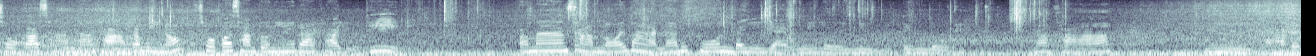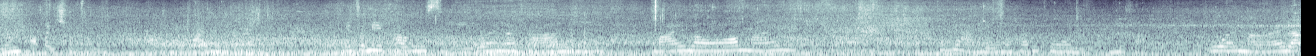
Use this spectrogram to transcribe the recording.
โชก้าชั้นนะคะก็มีเนาะโชก้าชั้นตัวนี้ราคาอยู่ที่ประมาณ 300 บาทนะทุกคนได้ใหญ่ๆแบบนี้เลยนี่เต็มเลยนะคะนี่ ค่ะ เดี๋ยวนุ่นพาไปชมมันนะคะนะคะนี่จะมีเขาดูสีด้วยนะคะ มีไม้ล้อมไม้ทุกอย่างเลยนะคะทุกคนนี่ค่ะกล้วยไม้แล้ว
